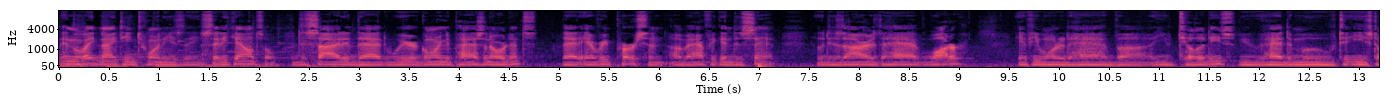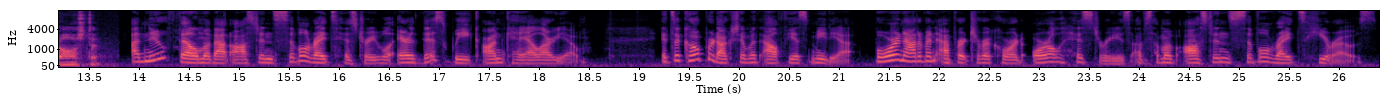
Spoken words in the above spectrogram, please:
In the late 1920s, the city council decided that we're going to pass an ordinance that every person of African descent who desires to have water, if you wanted to have uh, utilities, you had to move to East Austin. A new film about Austin's civil rights history will air this week on KLRU. It's a co production with Alpheus Media, born out of an effort to record oral histories of some of Austin's civil rights heroes.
